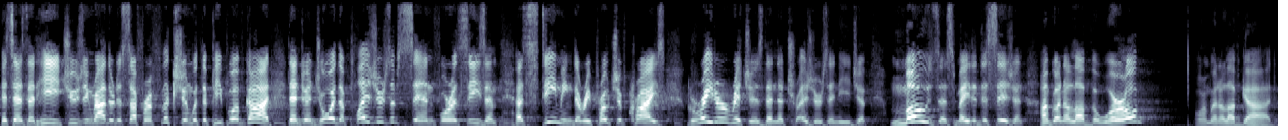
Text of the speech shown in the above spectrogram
it says that he, choosing rather to suffer affliction with the people of God than to enjoy the pleasures of sin for a season, esteeming the reproach of Christ greater riches than the treasures in Egypt. Moses made a decision I'm going to love the world or I'm going to love God.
